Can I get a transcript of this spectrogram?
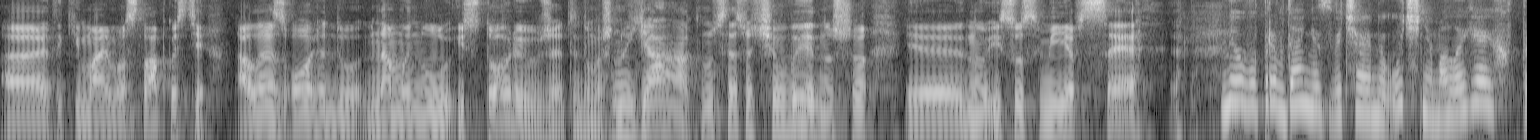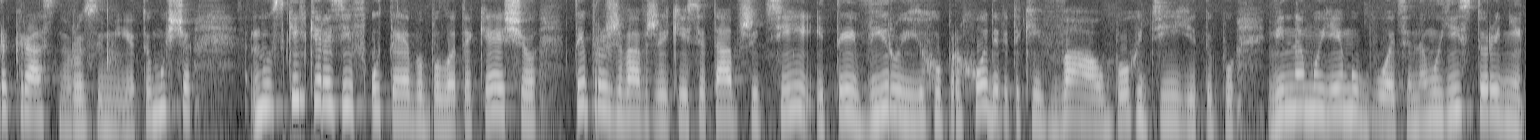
е, такі маємо слабкості. Але з огляду на минулу історію, вже ти думаєш, ну як? Ну це ж очевидно, що е, ну Ісус вміє все. Не у виправдання, звичайно, учням, але я їх прекрасно розумію, тому що ну скільки разів у тебе було таке, що ти проживав вже якийсь етап в житті, і ти вірою його проходив, і такий вау, Бог діє. Типу, він на моєму боці, на моїй стороні.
